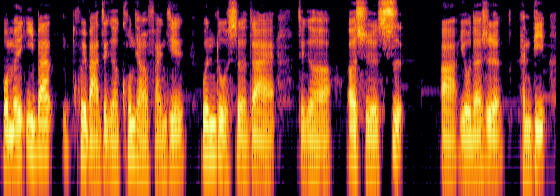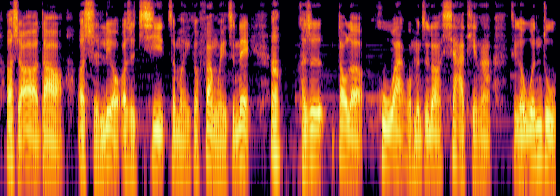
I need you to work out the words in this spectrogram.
我们一般会把这个空调房间温度设在这个二十四，啊，有的是很低，二十二到二十六、二十七这么一个范围之内啊。可是到了户外，我们知道夏天啊，这个温度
